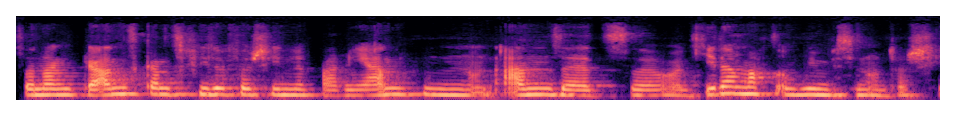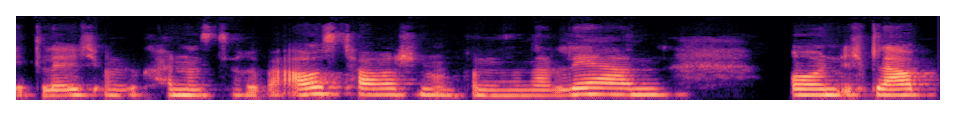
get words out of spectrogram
sondern ganz, ganz viele verschiedene Varianten und Ansätze und jeder macht es irgendwie ein bisschen unterschiedlich und wir können uns darüber austauschen und voneinander lernen. Und ich glaube,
